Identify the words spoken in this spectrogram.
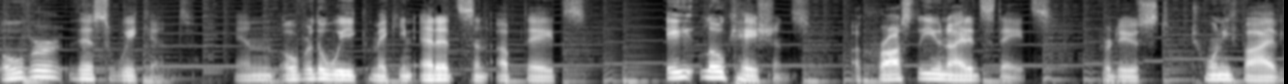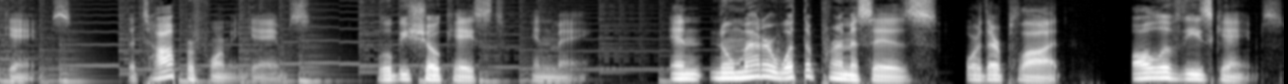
Over this weekend, and over the week making edits and updates, eight locations across the United States produced 25 games. The top performing games will be showcased in May. And no matter what the premise is or their plot, all of these games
